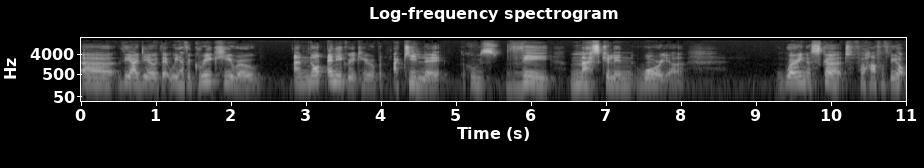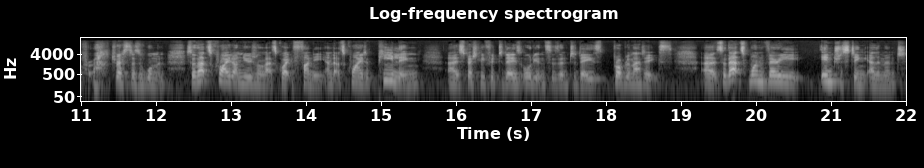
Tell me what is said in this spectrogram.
Uh, the idea that we have a Greek hero, and not any Greek hero, but Achille, who's the masculine warrior, wearing a skirt for half of the opera, dressed as a woman. So that's quite unusual, that's quite funny, and that's quite appealing, uh, especially for today's audiences and today's problematics. Uh, so that's one very interesting element.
